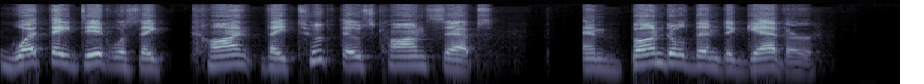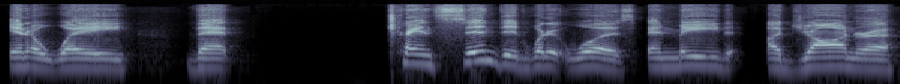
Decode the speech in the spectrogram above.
what they did was they con they took those concepts and bundled them together in a way that transcended what it was and made a genre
